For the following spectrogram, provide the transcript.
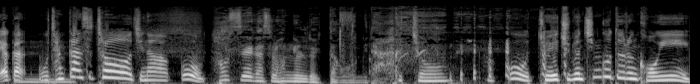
약간 음. 뭐 잠깐 스쳐 지나갔고 하우스에 갔을 확률도 있다고 봅니다. 그쵸. 갖고 제 주변 친구들은 거의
